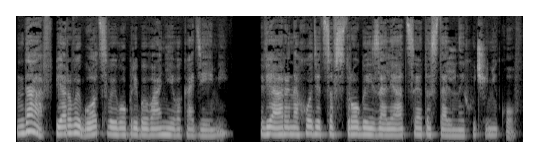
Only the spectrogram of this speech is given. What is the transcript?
Да, в первый год своего пребывания в академии Виары находятся в строгой изоляции от остальных учеников.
